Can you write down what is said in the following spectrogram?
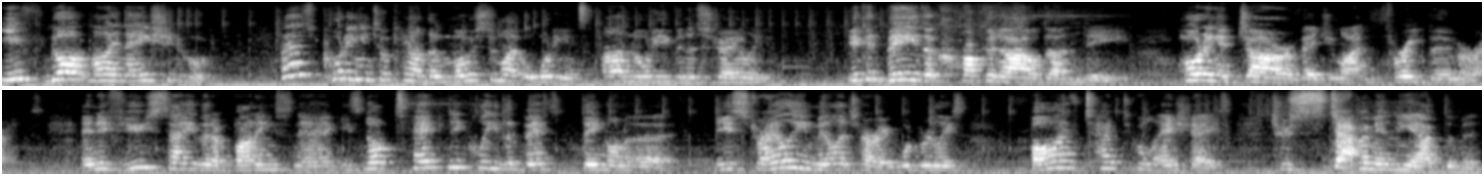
if not my nationhood. And that's putting into account that most of my audience are not even Australian. You could be the Crocodile Dundee, holding a jar of Vegemite and three boomerangs, and if you say that a Bunnings snag is not technically the best thing on earth, the Australian military would release five tactical essays to stab him in the abdomen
